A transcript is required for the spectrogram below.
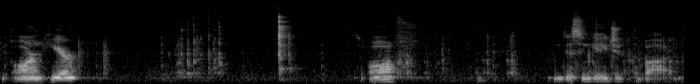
the arm here. It's off. And disengage it at the bottom.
